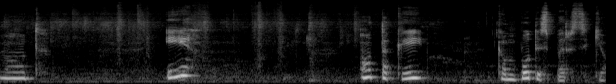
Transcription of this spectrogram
От. І от такий компот із персиків.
